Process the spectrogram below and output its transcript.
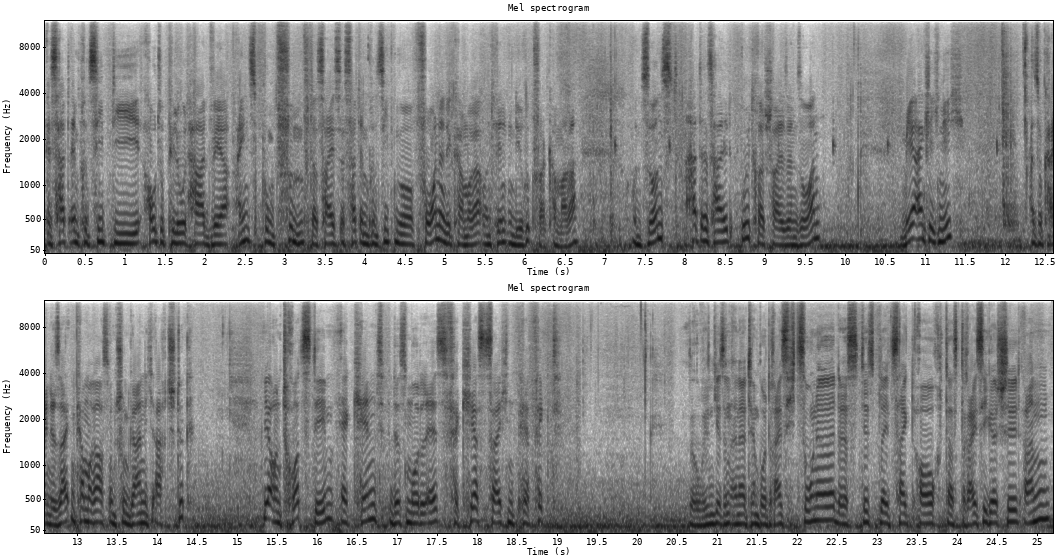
Es hat im Prinzip die Autopilot Hardware 1.5, das heißt, es hat im Prinzip nur vorne eine Kamera und hinten die Rückfahrkamera. Und sonst hat es halt Ultraschallsensoren. Mehr eigentlich nicht. Also keine Seitenkameras und schon gar nicht acht Stück. Ja, und trotzdem erkennt das Model S Verkehrszeichen perfekt. So, wir sind jetzt in einer Tempo 30 Zone. Das Display zeigt auch das 30er Schild an.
